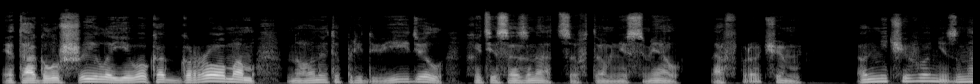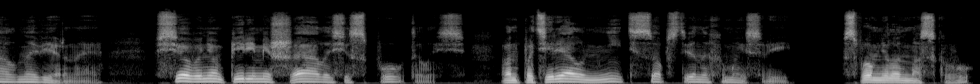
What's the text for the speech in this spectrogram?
Это оглушило его как громом, но он это предвидел, хоть и сознаться в том не смел. А, впрочем, он ничего не знал, наверное. Все в нем перемешалось и спуталось. Он потерял нить собственных мыслей. Вспомнил он Москву,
